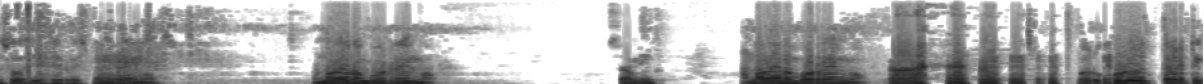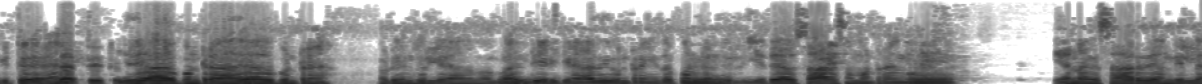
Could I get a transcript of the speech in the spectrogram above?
சோசியல் சர்வீஸ் பண்றேங்க அன்னதானம் போடுறேங்க சாமி அன்னதானம் போடுறேங்க. ஒரு குழு திரட்டிக்கிட்டு. எதையாவது பண்றேன் அதையாவது பண்றேன் அப்படின்னு சொல்லி அது பல்ட்டி அடிக்கிறேன் அது பண்றேன் இதை பண்றேன்னு சொல்லி எதையாவது சாகசம் பண்றாங்க. ஏன்னா அங்க சாரதி அங்க இல்ல.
